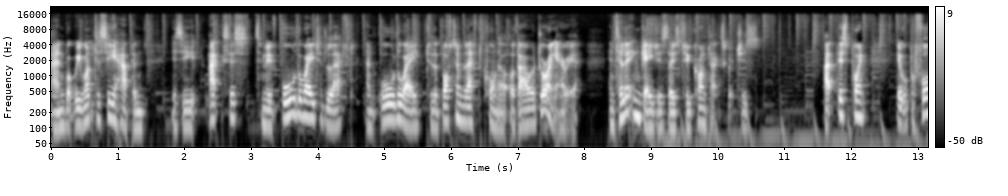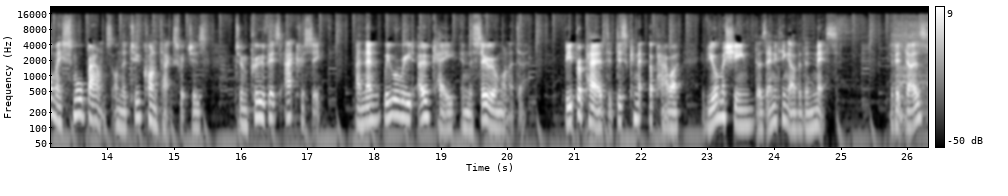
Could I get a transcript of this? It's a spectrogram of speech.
and what we want to see happen is the axis to move all the way to the left and all the way to the bottom left corner of our drawing area until it engages those two contact switches. At this point, it will perform a small bounce on the two contact switches to improve its accuracy, and then we will read OK in the serial monitor. Be prepared to disconnect the power if your machine does anything other than this. If it does,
